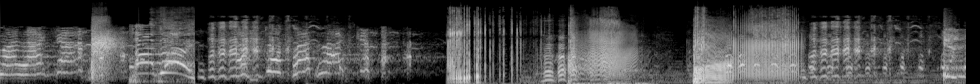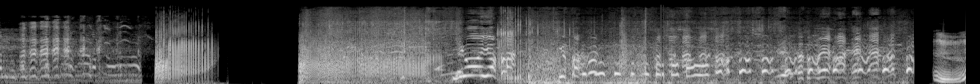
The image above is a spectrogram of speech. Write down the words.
Yo, yo! Hmm?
